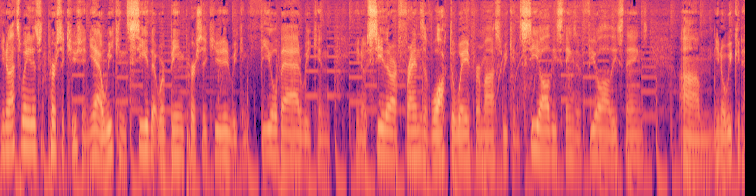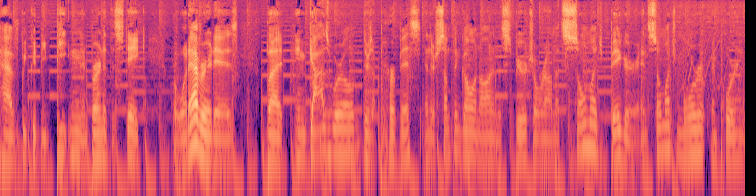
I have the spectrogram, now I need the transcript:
you know that's the way it is with persecution. Yeah we can see that we're being persecuted. We can feel bad. We can you know see that our friends have walked away from us. We can see all these things and feel all these things um, you know we could have we could be beaten and burned at the stake or whatever it is but in god's world there's a purpose and there's something going on in the spiritual realm that's so much bigger and so much more important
